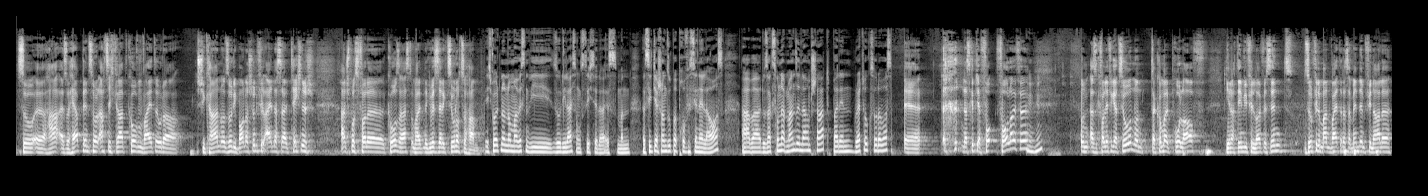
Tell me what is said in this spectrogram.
so, äh, also Hairpins, 180 Grad Kurvenweite oder Schikanen und so. Die bauen da schon viel ein, dass du halt technisch anspruchsvolle Kurse hast, um halt eine gewisse Selektion noch zu haben. Ich wollte nur noch mal wissen, wie so die Leistungsdichte da ist. Man, das sieht ja schon super professionell aus, aber du sagst 100 Mann sind da am Start bei den Red Hooks oder was? Äh, das gibt ja Vor Vorläufe mhm. und also Qualifikationen und da kommen halt pro Lauf, je nachdem wie viele Läufe es sind, so viele Mann weiter, dass am Ende im Finale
